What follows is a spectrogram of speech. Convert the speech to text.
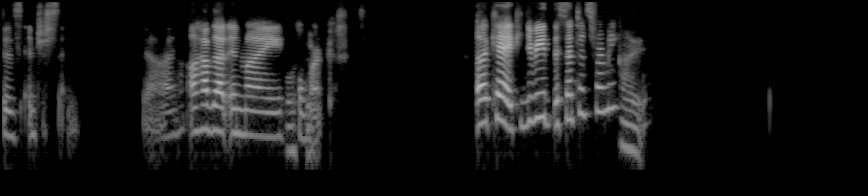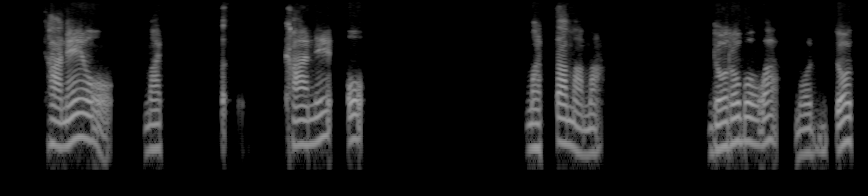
which is interesting. Yeah, I- I'll have that in my Tol suru. homework. Okay, can you read the sentence for me? はい。金を待った、金を待ったまま、泥棒は戻っ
